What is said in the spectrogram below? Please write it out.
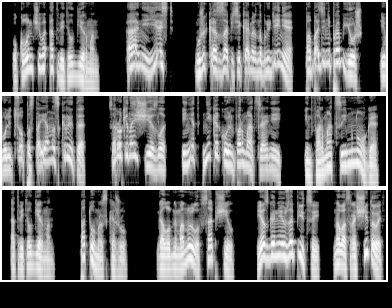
— уклончиво ответил Герман. «А они есть?» Мужика с записи камер наблюдения по базе не пробьешь, его лицо постоянно скрыто. Сорокина исчезла, и нет никакой информации о ней. Информации много, ответил Герман. Потом расскажу. Голодный Мануилов сообщил. Я сгоняю за пиццей. На вас рассчитывать?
